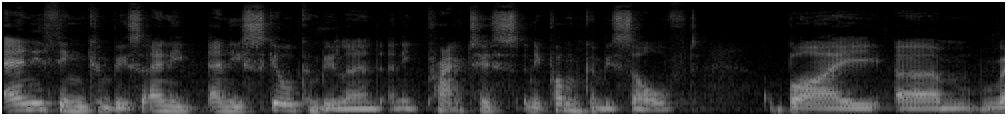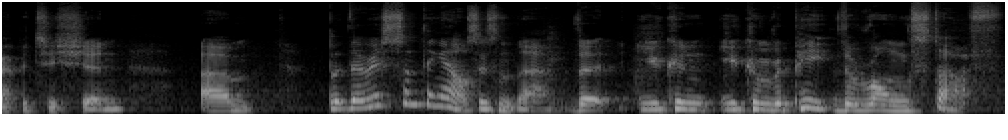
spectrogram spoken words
anything can be any any skill can be learned, any practice, any problem can be solved by um, repetition. Um, but there is something else, isn't there? That you can you can repeat the wrong stuff.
